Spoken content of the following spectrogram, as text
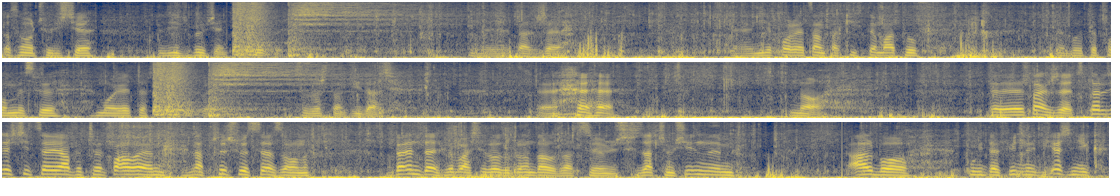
To są oczywiście liczby wzięte kupy. E, Także e, nie polecam takich tematów, bo te pomysły moje też są kupy, co zresztą widać. No. E, Także 40C ja wyczerpałem na przyszły sezon. Będę chyba się rozglądał za czymś, za czymś innym. Albo pójdę w inny bieżnik,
